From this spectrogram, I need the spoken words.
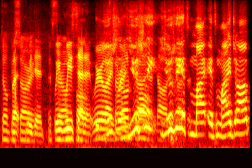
Don't be but sorry. we did. It's we we said fault. it. We were like, It's their we're usually, fault. usually it's my it's my job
